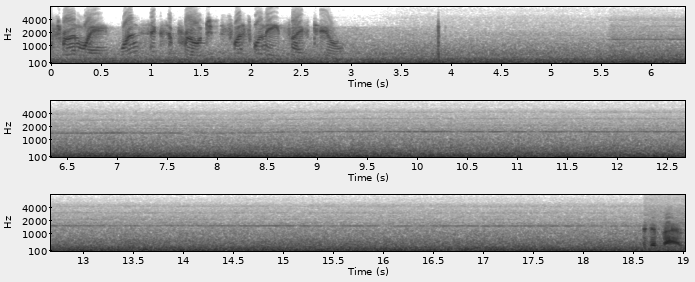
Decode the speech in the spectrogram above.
left runway, 16 approach, Swiss 1852. above.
